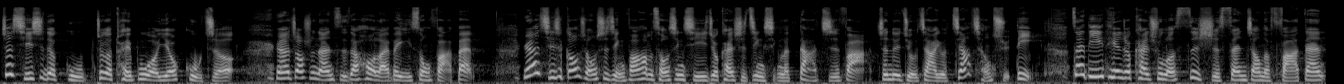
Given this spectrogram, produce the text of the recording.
这骑士的骨这个腿部也有骨折。然而肇事男子在后来被移送法办。然而，其实高雄市警方他们从星期一就开始进行了大执法，针对酒驾有加强取缔，在第一天就开出了四十三张的罚单，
